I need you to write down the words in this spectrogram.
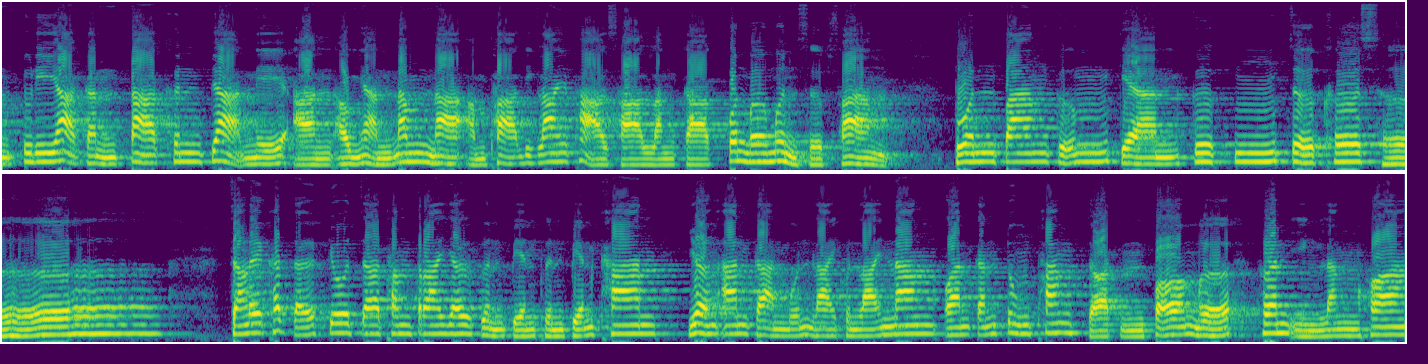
ำตุริยากันตาขึ้นป้าเนอ่านเอาญานนำนาอัมพาลิกลายผ้าสาลังกาก้นเมื่อมึนสืบสร้าง ปวนปางกึมแกนกึกเจอเคเสอจังเลยคัดเจอโจจะทำตรายเยอขึ้นเปลี่ยนพื้นเปลี่ยนคานยื่องอ่านการหมุนลายคนหลายนั่งอ่อนกันตุ้งพังจอดปอเมือเฮือนอิงหลังหวาง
